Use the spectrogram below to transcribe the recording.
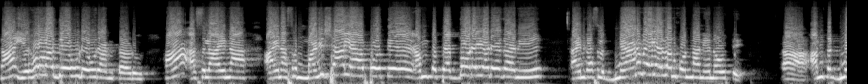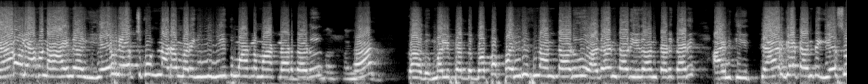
ఆ యెహోవా దేవుడు ఎవడు అంటాడు? ఆ అసలు ఆయన ఆయన అసలు మనిషా లేకపోతే అంత పెద్దోడయ్యాడే గాని ఆయన అసలు జ్ఞానమే లేదనుకుంటున్నాను నేను అవుతే ఆ అంత జ్ఞానం లేకుండా ఆయన ఏం నేర్చుకుంటున్నాడో మరి ఇన్ని నీతి మాటలు మాట్లాడతాడు? కాదు. మళ్ళీ పెద్ద గొప్ప పండితులు అంటారు అదంటాడు ఇదంటాడు కానీ ఆయనకి టార్గెట్ అంటే యేసు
